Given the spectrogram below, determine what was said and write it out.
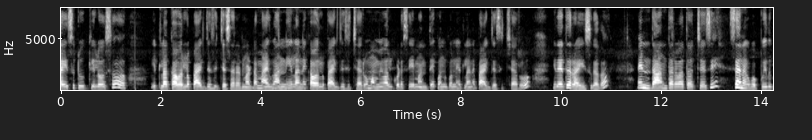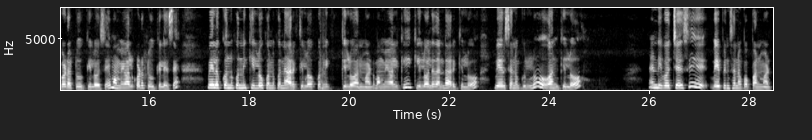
రైస్ టూ కిలోస్ ఇట్లా కవర్లో ప్యాక్ చేసి ఇచ్చేసారనమాట మ్యాక్సిమం అన్నీ ఇలానే కవర్లో ప్యాక్ చేసి ఇచ్చారు. మమ్మీ వాళ్ళు కూడా సేమ్ అంతే కొన్ని కొన్ని ఇట్లానే ప్యాక్ చేసి ఇచ్చారు. ఇదైతే రైస్ కదా. అండ్ దాని తర్వాత వచ్చేసి శనగపప్పు ఇది కూడా టూ కిలోసే. మమ్మీ వాళ్ళు కూడా టూ కిలోసే. వీళ్ళకి కొన్ని కొన్ని కిలో కొన్ని కొన్ని అరకిలో కొన్ని కిలో అనమాట మమ్మీ వాళ్ళకి కిలో లేదంటే అర కిలో. వేరుశనగ గుళ్ళు వన్ కిలో. అండ్ ఇవి వచ్చేసి వేపిన శనగపప్పు అనమాట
